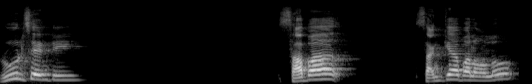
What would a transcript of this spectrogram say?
రూల్స్ ఏంటి? సభ సంఖ్యాబలంలో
